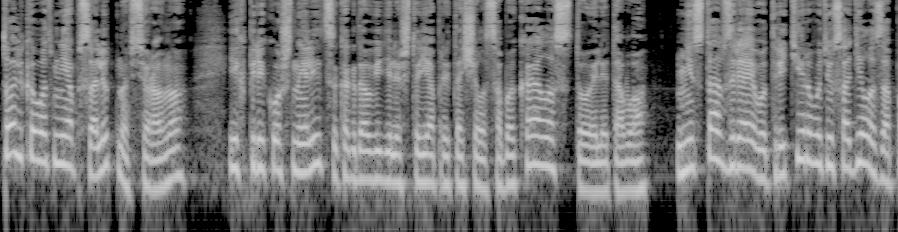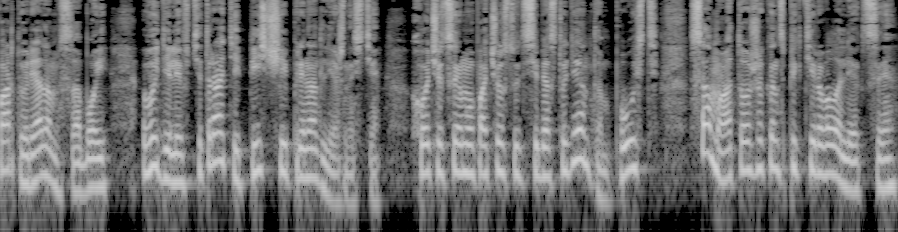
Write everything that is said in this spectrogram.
Только вот мне абсолютно все равно. Их перекошенные лица, когда увидели, что я притащила с собой Кайла, стоили того. Не став зря его третировать, усадила за парту рядом с собой, выделив тетрадь и пищей принадлежности. Хочется ему почувствовать себя студентом? Пусть. Сама тоже конспектировала лекции.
